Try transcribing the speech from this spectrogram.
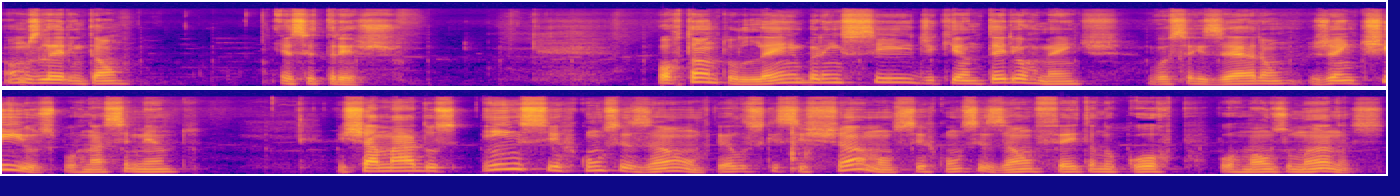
Vamos ler então esse trecho. Portanto, lembrem-se de que anteriormente vocês eram gentios por nascimento e chamados incircuncisão pelos que se chamam circuncisão feita no corpo por mãos humanas,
